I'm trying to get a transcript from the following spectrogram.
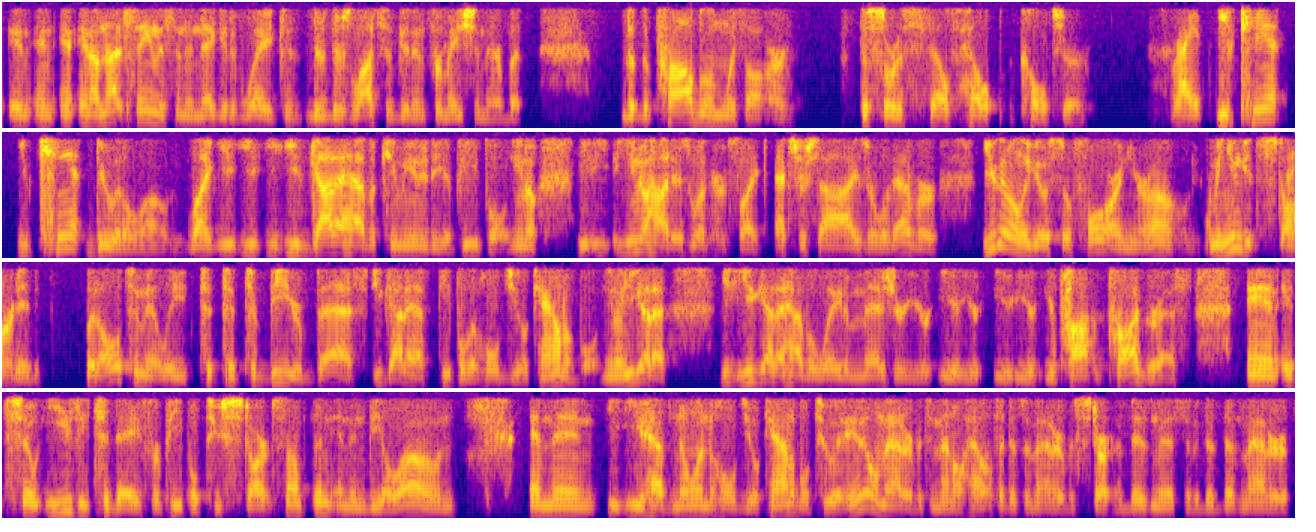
and and, and I'm not saying this in a negative way because there, there's lots of good information there, but the the problem with our the sort of self help culture, right? you can't you can't do it alone. Like you you you've got to have a community of people. You know, you, you know how it is whether it's like exercise or whatever. You can only go so far on your own. I mean, you can get started, but ultimately, to to to be your best, you got to have people that hold you accountable. You know, you got to you, you got to have a way to measure your your your your, your pro- progress. And it's so easy today for people to start something and then be alone, and then you have no one to hold you accountable to it. And it don't matter if it's mental health. It doesn't matter if it's starting a business. If it does- doesn't matter if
